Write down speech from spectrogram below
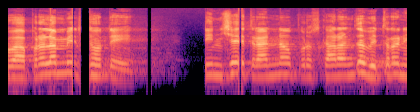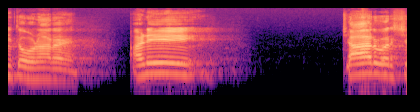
प्र- प्रलंबित होते. तीनशे त्र्याण्णव पुरस्कारांचं वितरण इथं होणार आहे. आणि चार वर्ष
